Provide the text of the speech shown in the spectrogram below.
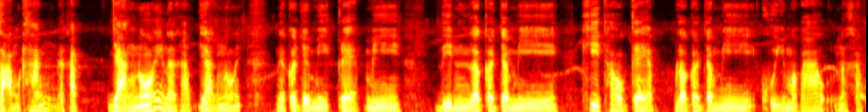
สามครั้งนะครับ อย่างน้อยนะครับ อย่างน้อยเนี่ยก็จะมีแกลบมีดินแล้วก็จะมีขี้เท่าแกลบแล้วก็จะมีขุยมะพร้าวนะครับ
